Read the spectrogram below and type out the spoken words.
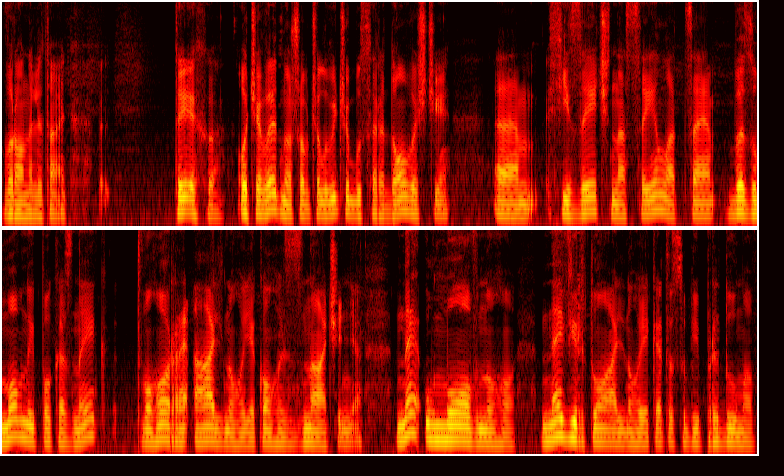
ворони літають. Тихо. Очевидно, що в чоловічому середовищі ем, фізична сила це безумовний показник твого реального якогось значення, не умовного, не віртуального, яке ти собі придумав,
